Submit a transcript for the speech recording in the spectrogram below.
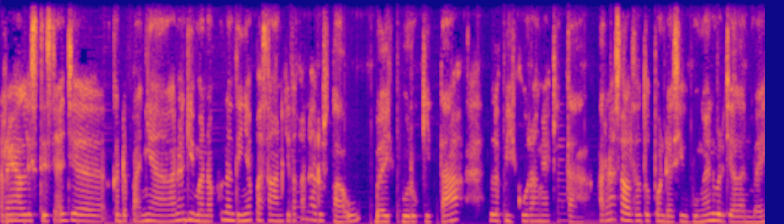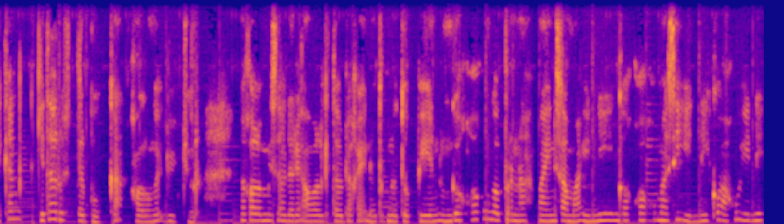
realistisnya aja ke depannya. Karena gimana pun nantinya pasangan kita kan harus tahu baik buruk kita, lebih kurangnya kita. Karena salah satu pondasi hubungan berjalan baik kan kita harus terbuka kalau nggak jujur. Nah kalau misal dari awal kita udah kayak nutup-nutupin, enggak kok aku nggak pernah main sama ini, enggak kok aku masih ini, kok aku ini.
